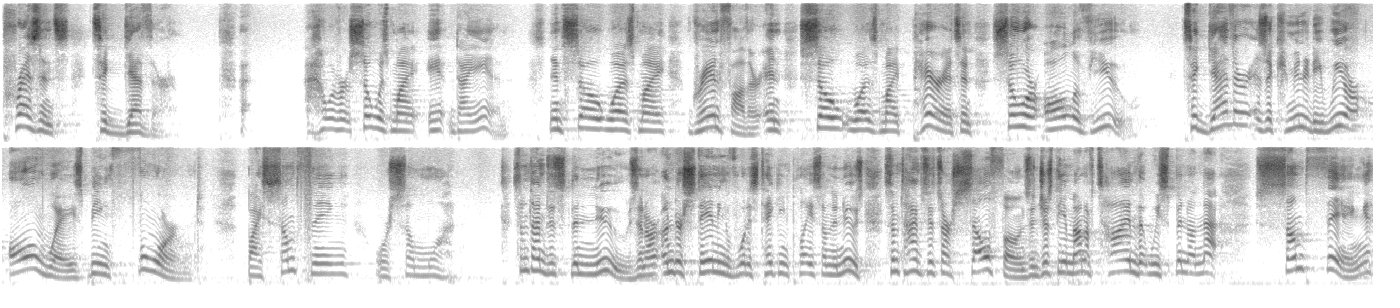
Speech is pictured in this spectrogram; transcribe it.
presence together. However, so was my Aunt Diane. And so was my grandfather. And so was my parents. And so are all of you. Together as a community, we are always being formed by something or someone. Sometimes it's the news and our understanding of what is taking place on the news. Sometimes it's our cell phones and just the amount of time that we spend on that. Something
